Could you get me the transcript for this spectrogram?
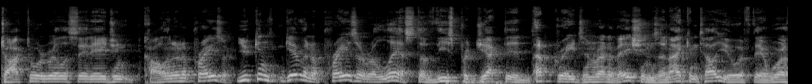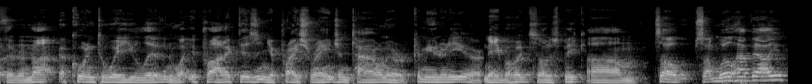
talk to a real estate agent, call in an appraiser. You can give an appraiser a list of these projected upgrades and renovations, and I can tell you if they're worth it or not according to where you live and what your product is and your price range in town or community or neighborhood, so to speak. Um, so some will have value,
